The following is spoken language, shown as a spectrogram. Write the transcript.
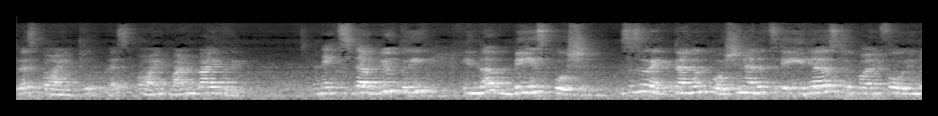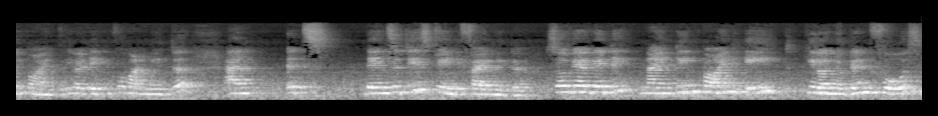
plus 0.2 plus 0.1 by 3. Next W3 in the base portion. This is a rectangle portion and its area is 2.4 into 0.3. We are taking for 1 meter and its density is 25 meter. So we are getting 19.8 kilonewton force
